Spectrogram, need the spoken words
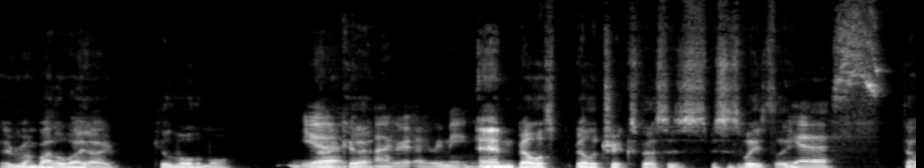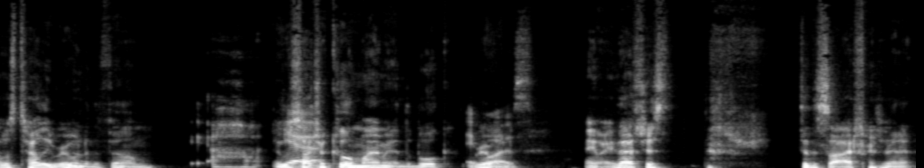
everyone, by the way, I killed Voldemort." Yeah, care. I agree. I agree. mean. yeah. And Bella Bellatrix versus Mrs. Weasley. yes. That was totally ruined in the film. Ah, It was yeah, such a cool moment in the book. It ruined. was. Anyway, that's just to the side for a minute.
